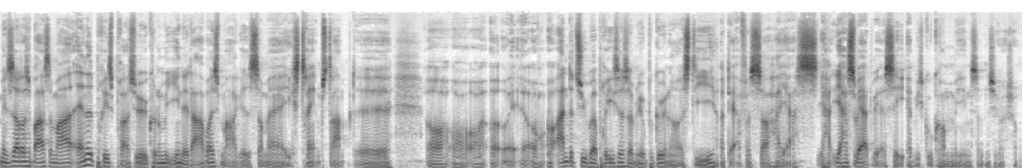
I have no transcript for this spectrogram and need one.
Men så er der så bare så meget andet prispres i økonomien, et arbejdsmarked, som er ekstremt stramt, øh, og, og, og, og, og andre typer af priser, som jo begynder at stige, og derfor så har jeg, jeg, har, jeg har svært ved at se, at vi skulle komme i en sådan situation.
